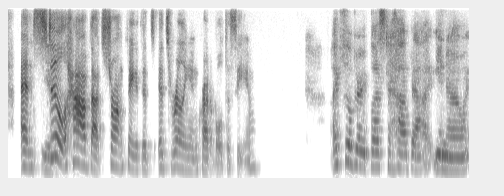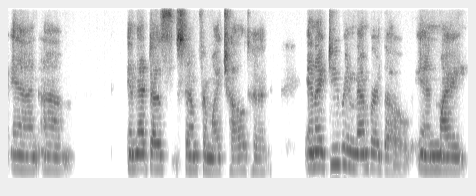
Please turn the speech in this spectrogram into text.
and still yeah. have that strong faith, it's it's really incredible to see. I feel very blessed to have that, you know, and um, and that does stem from my childhood. And I do remember though in my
